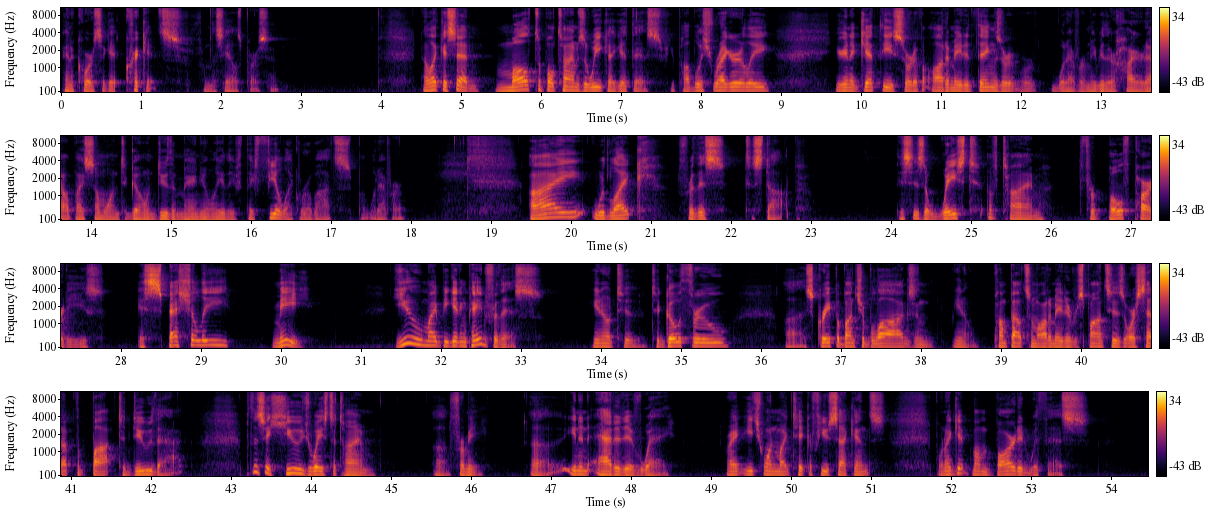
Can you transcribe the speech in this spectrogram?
And of course, I get crickets from the salesperson. Now, like I said, multiple times a week I get this. If you publish regularly, you're going to get these sort of automated things or, or, whatever. Maybe they're hired out by someone to go and do them manually. They, they feel like robots, but whatever. I would like for this to stop. This is a waste of time for both parties especially me. You might be getting paid for this, you know, to, to go through, uh, scrape a bunch of blogs and, you know, pump out some automated responses or set up the bot to do that. But this is a huge waste of time uh, for me uh, in an additive way, right? Each one might take a few seconds. But when I get bombarded with this,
